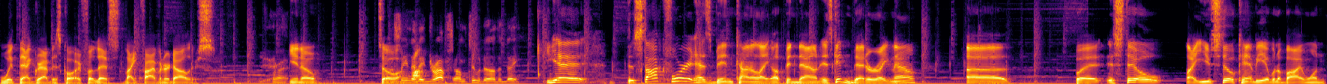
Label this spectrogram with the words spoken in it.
with that graphics card for less like $500. Right. You know. So I've seen that I- they dropped some too the other day. yeah, the stock for it has been kind of like up and down. It's getting better right now, uh, but it's still like you still can't be able to buy one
